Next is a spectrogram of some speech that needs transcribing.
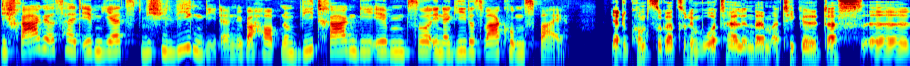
Die Frage ist halt eben jetzt, wie viel wiegen die denn überhaupt und wie tragen die eben zur Energie des Vakuums bei? Ja, du kommst sogar zu dem Urteil in deinem Artikel, dass äh,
